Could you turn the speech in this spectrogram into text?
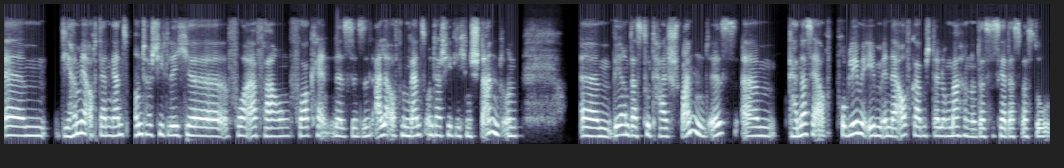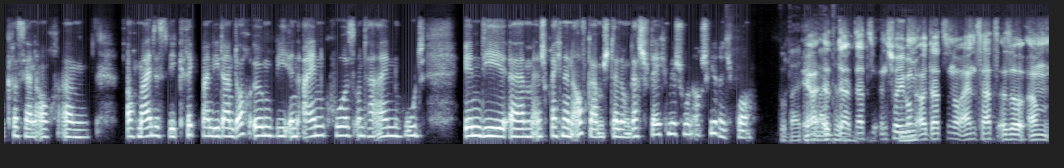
ähm, die haben ja auch dann ganz unterschiedliche Vorerfahrungen, Vorkenntnisse, sind alle auf einem ganz unterschiedlichen Stand. Und ähm, während das total spannend ist, ähm, kann das ja auch Probleme eben in der Aufgabenstellung machen. Und das ist ja das, was du, Christian, auch, ähm, auch meintest. Wie kriegt man die dann doch irgendwie in einen Kurs unter einen Hut in die ähm, entsprechenden Aufgabenstellungen? Das stelle ich mir schon auch schwierig vor. Wobei ja, meinte, da, dazu, Entschuldigung, mhm. aber dazu noch einen Satz. Also ähm,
